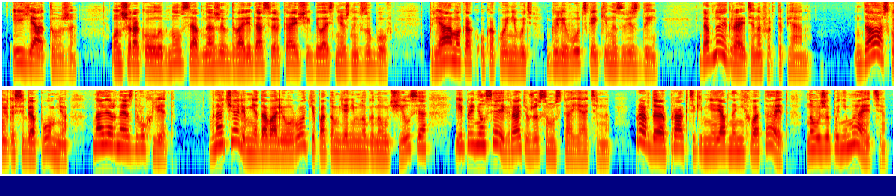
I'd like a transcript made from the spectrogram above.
И я тоже. Он широко улыбнулся, обнажив два ряда сверкающих белоснежных зубов, прямо как у какой-нибудь голливудской кинозвезды. «Давно играете на фортепиано?» «Да, сколько себя помню. Наверное, с двух лет. Вначале мне давали уроки, потом я немного научился и принялся играть уже самостоятельно. Правда, практики мне явно не хватает, но вы же понимаете».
